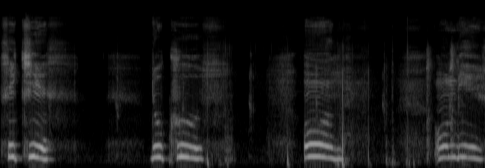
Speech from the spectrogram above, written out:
sekiz, dokuz, on, on bir,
